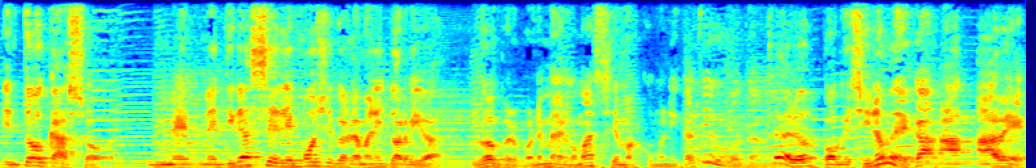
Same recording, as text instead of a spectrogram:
en todo caso, me, me tirás el emoji con la manito arriba. Digo, pero poneme algo más, sé más comunicativo también. Claro. Porque si no me deja. A, a ver,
